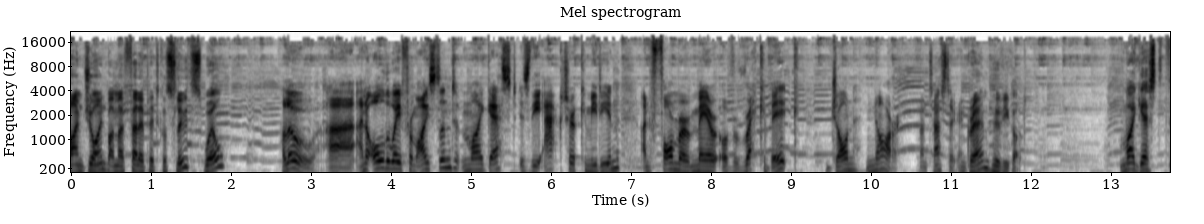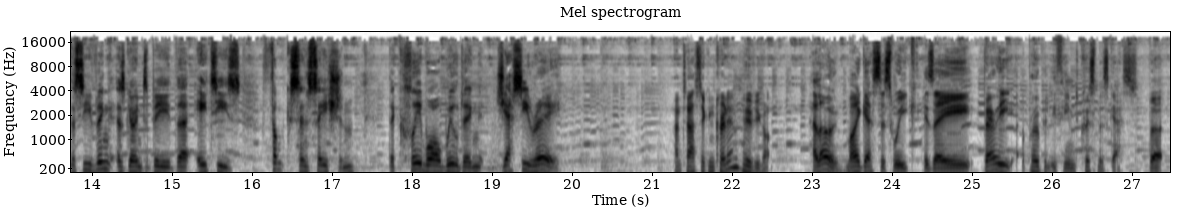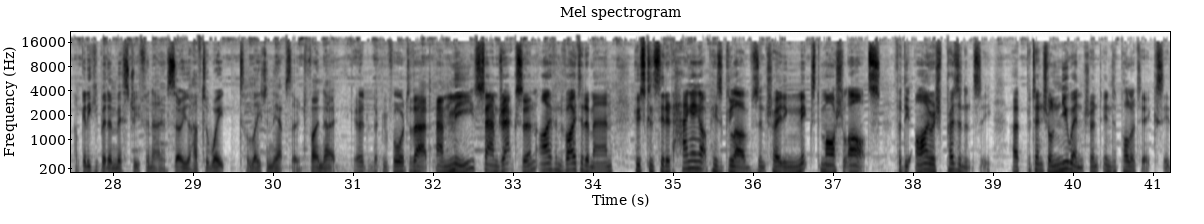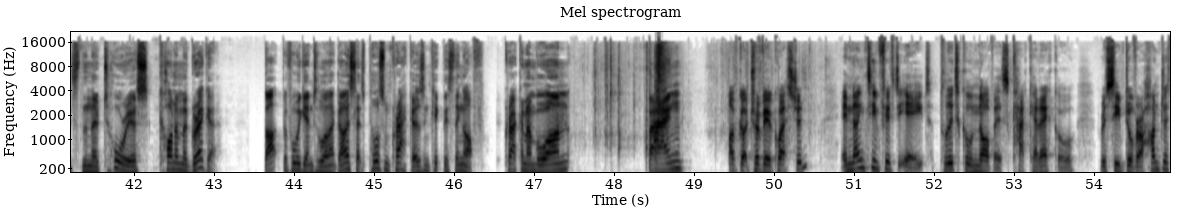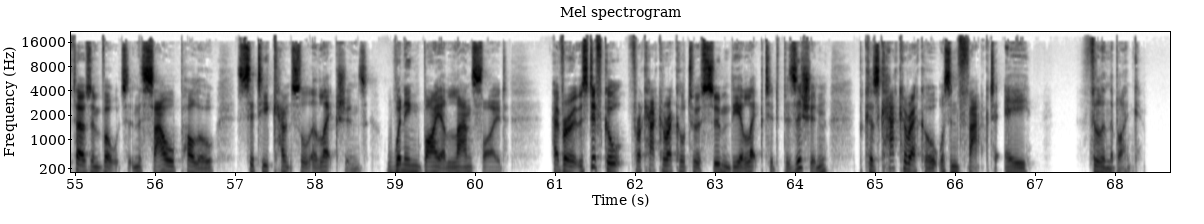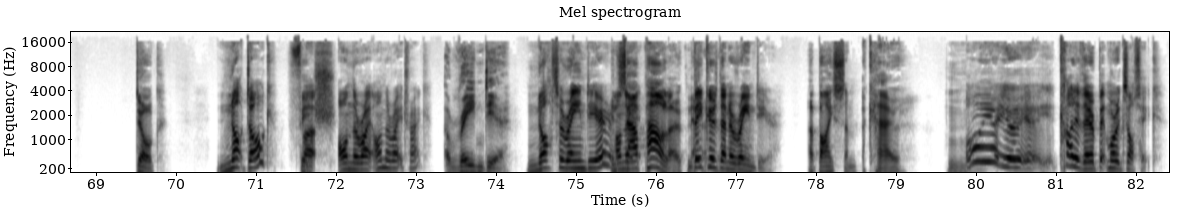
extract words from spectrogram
I'm joined by my fellow political sleuths, Will. Hello, uh, and all the way from Iceland, my guest is the actor, comedian, and former mayor of Reykjavik, John Gnarr. Fantastic. And Graham, who have you got? My guest this evening is going to be the 80s funk sensation, the claymore wielding Jesse Rae. Fantastic. And Crinan, who have you got? Hello, my guest this week is a very appropriately themed Christmas guest, but I'm going to keep it a mystery for now, so you'll have to wait till later in the episode to find out. Good. Looking forward to that. And me, Sam Jackson, I've invited a man who's considered hanging up his gloves and trading mixed martial arts for the Irish presidency, a potential new entrant into politics. It's the notorious Conor McGregor. But before we get into all that, guys, let's pull some crackers and kick this thing off. Cracker number one. Bang. I've got a trivia question. In 1958, political novice Cacareco received over 100,000 votes in the Sao Paulo City Council elections, winning by a landslide. However, it was difficult for Cacareco to assume the elected position because Cacareco was in fact a fill in the blank. Dog. Not dog, but Fish. on the right on the right track. A reindeer. Not a reindeer. In on the- Sao Paulo? No. bigger than a reindeer. a bison. A cow. Oh, you're, you're, you're kind of they're a bit more exotic.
